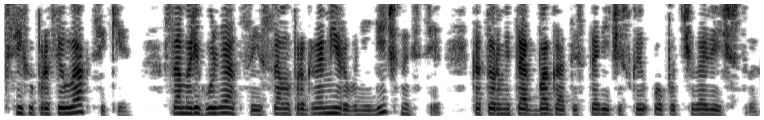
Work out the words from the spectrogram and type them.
психопрофилактики, саморегуляции и самопрограммирования личности, которыми так богат исторический опыт человечества,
